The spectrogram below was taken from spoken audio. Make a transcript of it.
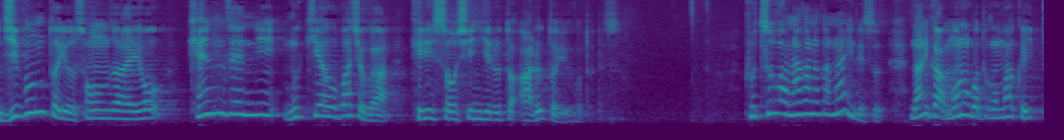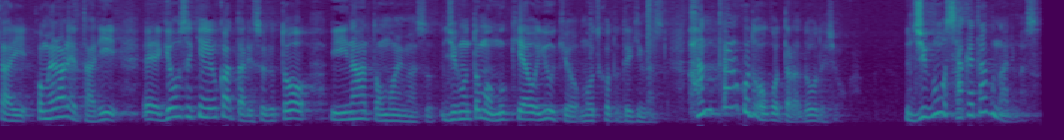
自分という存在を健全に向き合う場所がキリストを信じるとあるということです。普通はなかなかないんです。何か物事がうまくいったり、褒められたり、え業績が良かったりするといいなと思います。自分とも向き合う勇気を持つことできます。反対のことが起こったらどうでしょうか。自分を避けたくなります。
